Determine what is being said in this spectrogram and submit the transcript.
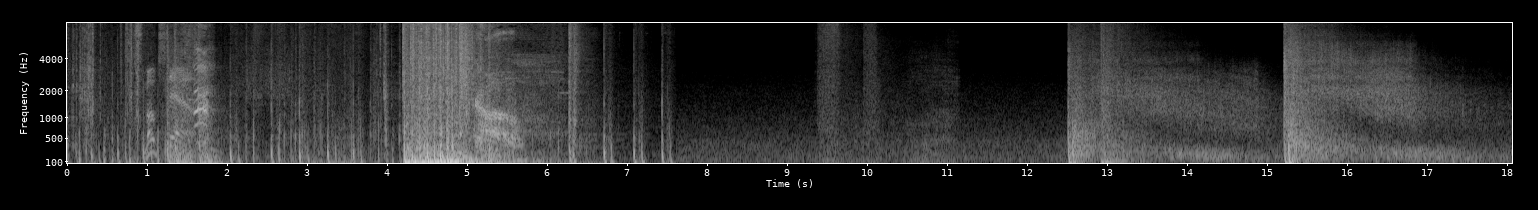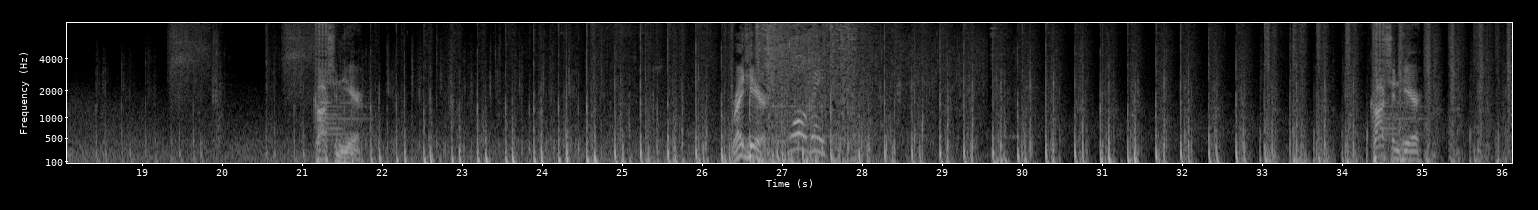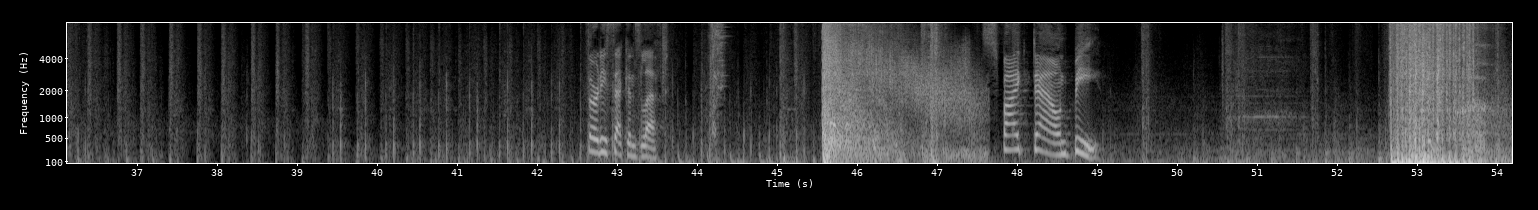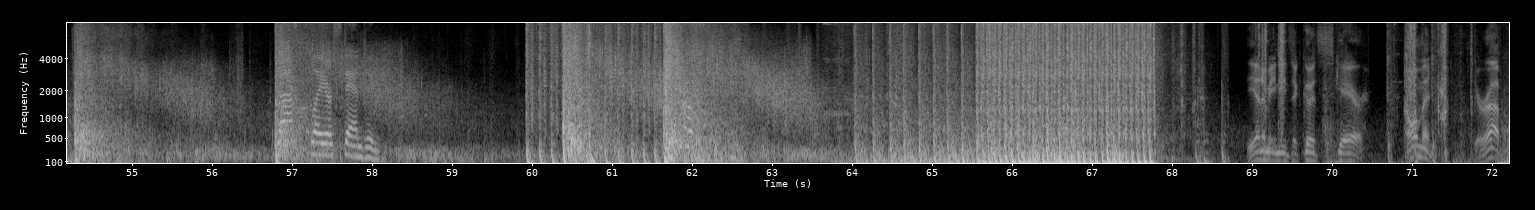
Smoke's down. Go. Caution here. Right here. Wall raised. Caution here. Thirty seconds left. Spike down B. Last player standing. Good scare. Omen, you're up.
